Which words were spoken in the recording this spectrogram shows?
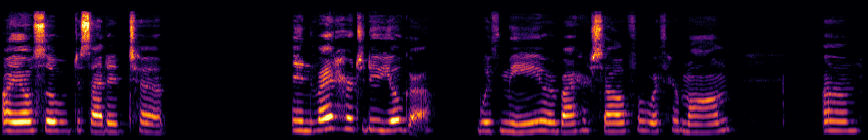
I also decided to invite her to do yoga with me or by herself or with her mom. Um,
